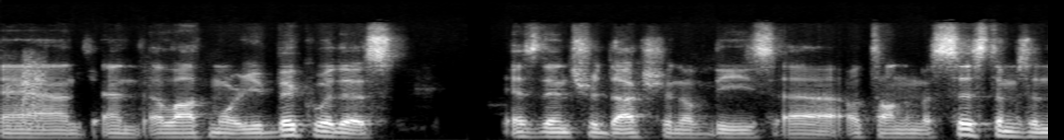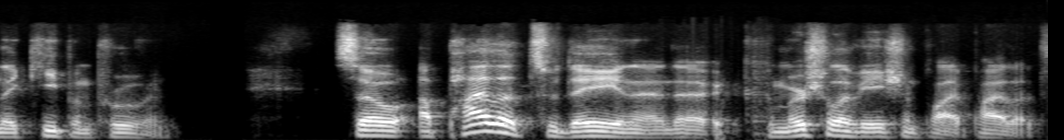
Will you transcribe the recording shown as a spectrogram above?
and and a lot more ubiquitous is the introduction of these uh, autonomous systems, and they keep improving. So a pilot today, in a, commercial aviation pilot,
